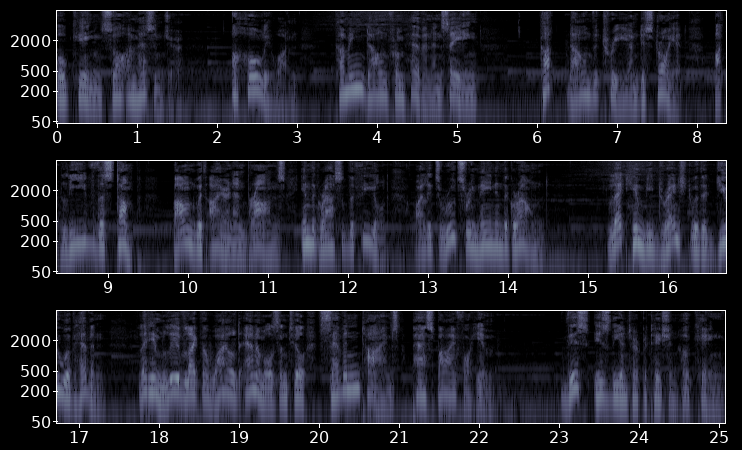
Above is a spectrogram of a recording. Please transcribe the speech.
O king, saw a messenger, a holy one, coming down from heaven and saying, Cut down the tree and destroy it, but leave the stump, bound with iron and bronze, in the grass of the field, while its roots remain in the ground. Let him be drenched with the dew of heaven. Let him live like the wild animals until seven times pass by for him. This is the interpretation, O king,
